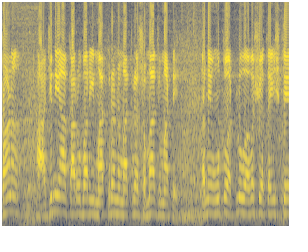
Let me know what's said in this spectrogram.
પણ આજની આ કારોબારી માત્ર ને માત્ર સમાજ માટે અને હું તો આટલું અવશ્ય કહીશ કે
